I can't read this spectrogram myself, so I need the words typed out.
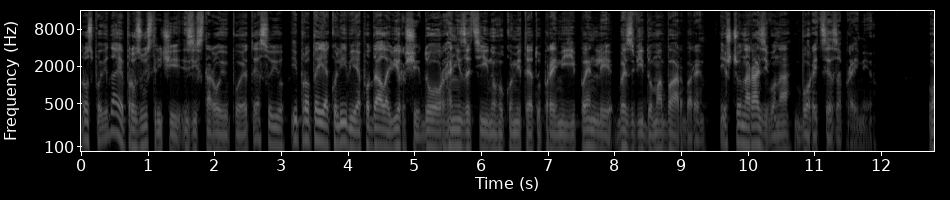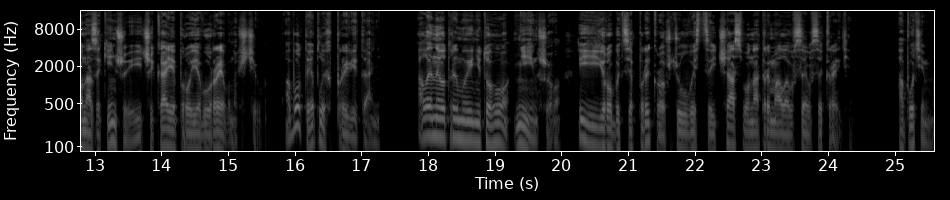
розповідає про зустрічі зі старою поетесою і про те, як Олівія подала вірші до організаційного комітету премії Пенлі без відома Барбари, і що наразі вона бореться за премію. Вона закінчує і чекає прояву ревнощів або теплих привітань, але не отримує ні того, ні іншого, і їй робиться прикро, що увесь цей час вона тримала все в секреті. А потім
